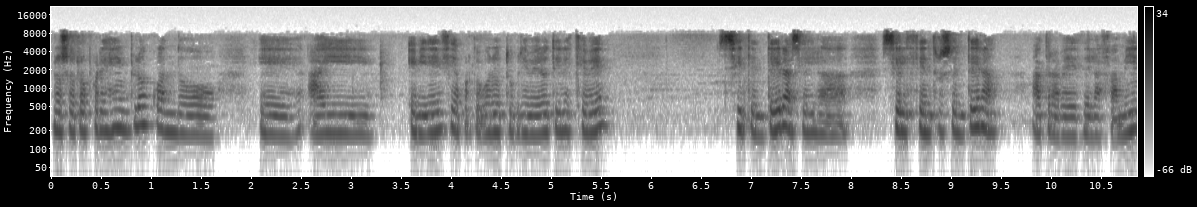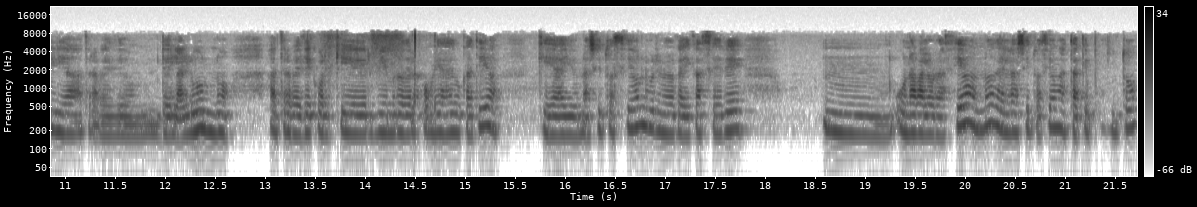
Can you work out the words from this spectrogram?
nosotros, por ejemplo, cuando eh, hay evidencia, porque bueno, tú primero tienes que ver si te enteras, la, si el centro se entera a través de la familia, a través de del alumno, a través de cualquier miembro de la comunidad educativa que hay una situación, lo primero que hay que hacer es mm, una valoración ¿no? de la situación, hasta qué punto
